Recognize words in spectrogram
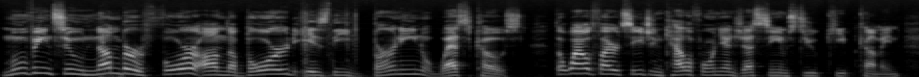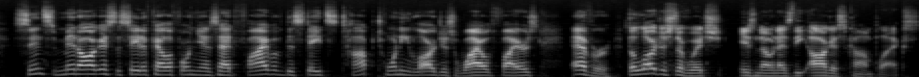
Moving to number four on the board is the burning West Coast. The wildfire siege in California just seems to keep coming. Since mid August, the state of California has had five of the state's top 20 largest wildfires ever, the largest of which is known as the August Complex.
